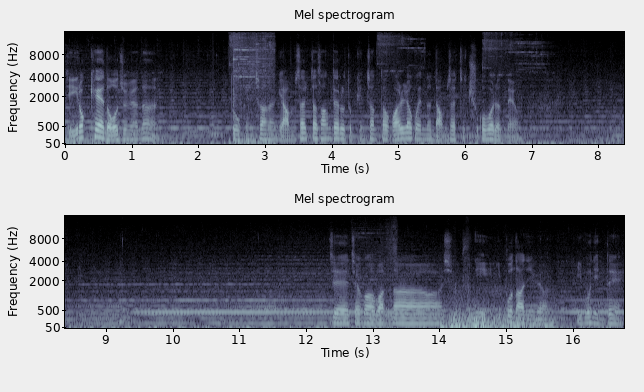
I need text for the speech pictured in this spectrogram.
이제 이렇게 넣어주면은 또 괜찮은 게 암살자 상대로도 괜찮다고 하려고 했는데 암살자 죽어버렸네요. 이제 제가 만나실 분이 이분 아니면 이분인데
